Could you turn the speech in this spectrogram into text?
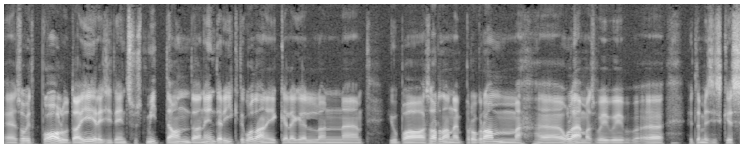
soovitab kaaluda e-residentsust mitte anda nende riikide kodanikele, kel on eh, juba sarnane programm eh, olemas või, või ütleme siis, kes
